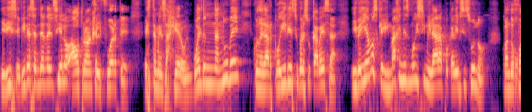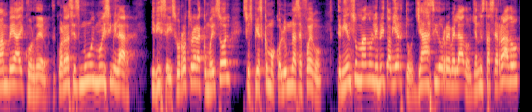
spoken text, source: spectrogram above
Y dice, vi descender del cielo a otro ángel fuerte, este mensajero, envuelto en una nube con el arco iris sobre su cabeza. Y veíamos que la imagen es muy similar a Apocalipsis 1, cuando Juan ve al Cordero. ¿Te acuerdas? Es muy, muy similar. Y dice, y su rostro era como el sol, sus pies como columnas de fuego. Tenía en su mano un librito abierto, ya ha sido revelado, ya no está cerrado,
